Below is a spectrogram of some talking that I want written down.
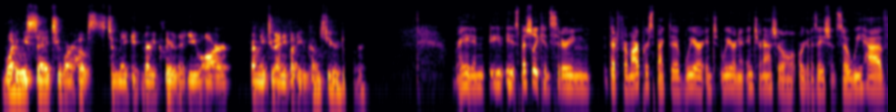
What do we say to our hosts to make it very clear that you are friendly to anybody who comes to your door? Right, and especially considering that from our perspective, we are in, we are an international organization, so we have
